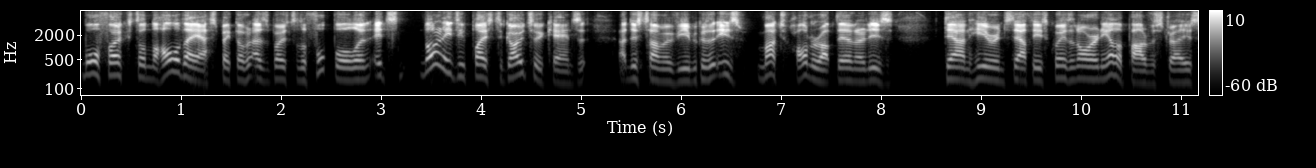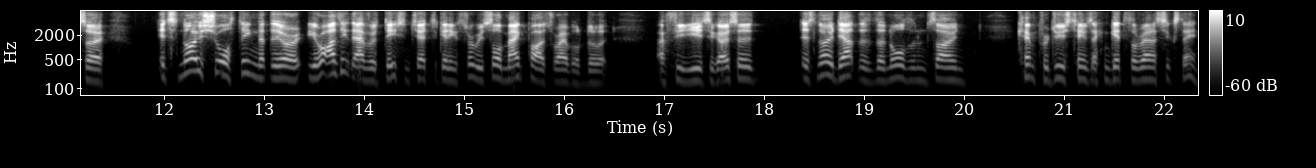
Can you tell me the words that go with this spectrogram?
more focused on the holiday aspect of it as opposed to the football. And it's not an easy place to go to, Cairns, at this time of year because it is much hotter up there than it is down here in southeast Queensland or any other part of Australia. So it's no sure thing that they're. You're, I think they have a decent chance of getting through. We saw Magpies were able to do it a few years ago. So there's no doubt that the Northern Zone can produce teams that can get to the round of 16.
